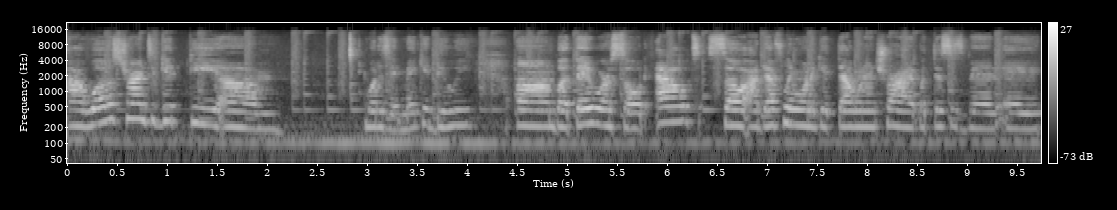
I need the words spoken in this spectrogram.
I was trying to get the, um, what is it, Make It Dewy. Um, but they were sold out. So I definitely want to get that one and try. But this has been a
